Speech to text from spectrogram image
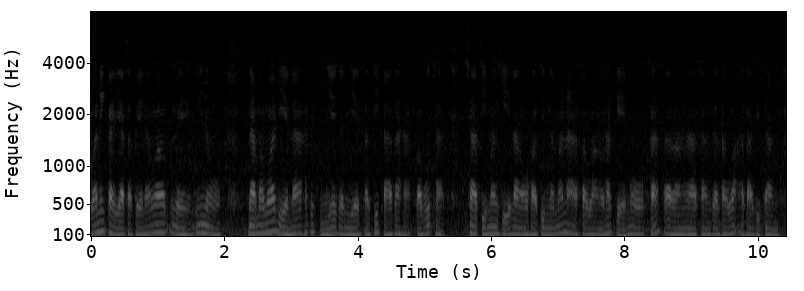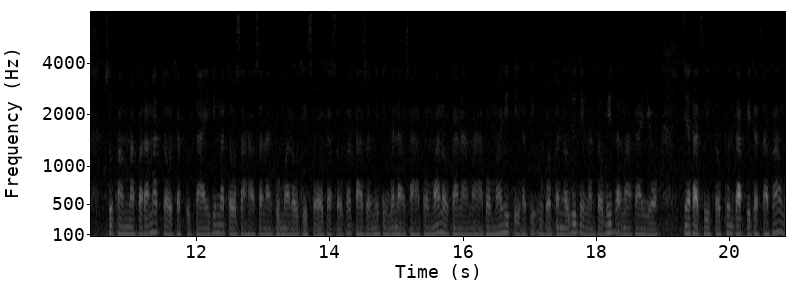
วานิกายาสเปนะว่าเมนิโนนามวะเดียนะคัตถิเยจันเยสัทิสาสหะปะพุทธะชาติมังขีรังโอหตินามนาสวังทะเกโมคะตารังอาคังจันทวะอาตาติตัง สุพัมมาปรมัตโตจัปุตตาอิทิมัตโตสหัสนากุมารโรติโสจะโสปะกาสมิติงมนังสหพมะโลกานามหาพมะทิติหติอุปปนโนชุติมันโตพิสัมมากายโยยะสัสสีโสปุนตปิตสัพพะโว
